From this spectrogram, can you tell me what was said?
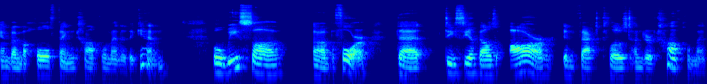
and then the whole thing complemented again. Well, we saw uh, before that DCFLs are in fact closed under complement.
